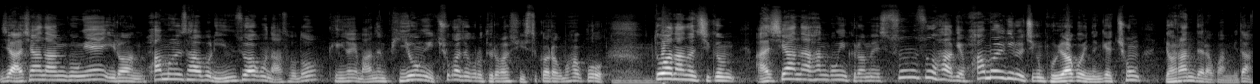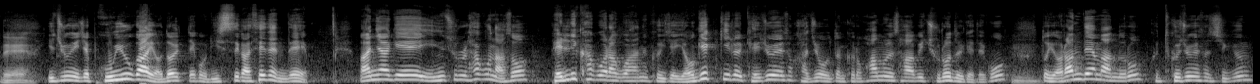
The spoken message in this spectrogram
이제 아시아나항공의 이런 화물 사업을 인수하고 나서도 굉장히 많은 비용이 추가적으로 들어갈 수 있을 거라고 하고 음. 또 하나는 지금 아시아나 항공이 그러면 순수하게 화물기를 지금 보유하고 있는 게총 11대라고 합니다. 네. 이 중에 이제 보유가 8대고 리스가 3대인데 만약에 인수를 하고 나서 벨리카고라고 하는 그 이제 여객기를 개조해서 가져오던 그런 화물 사업이 줄어들게 되고 음. 또 11대만으로 그, 그 중에서 지금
